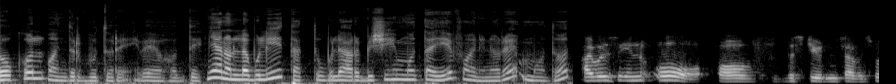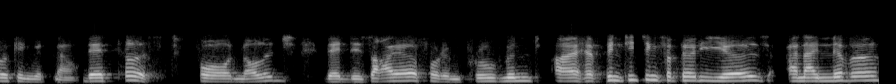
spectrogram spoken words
লোকাল ফাইন্দর বুতরে এবে হদ্দে জ্ঞানল্লা বলি তাত্তু বলে আর বেশি হিম্মত আইয়ে ফাইনিনরে মদত I was in awe of the students I was working with now. Their thirst for knowledge, their desire for improvement. I have been teaching for 30 years and I never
